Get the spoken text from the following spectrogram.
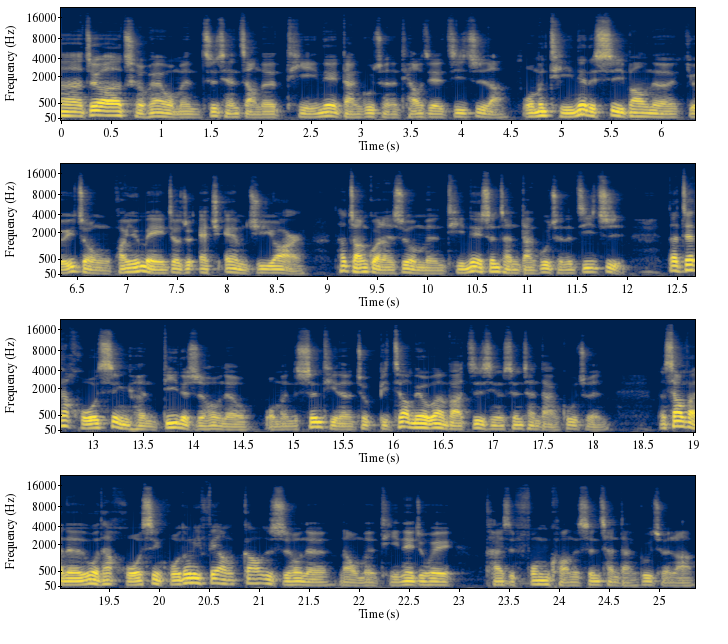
那就要扯回来我们之前讲的体内胆固醇的调节机制啦。我们体内的细胞呢，有一种还原酶叫做 HMGR，它掌管的是我们体内生产胆固醇的机制。那在它活性很低的时候呢，我们的身体呢就比较没有办法自行生产胆固醇。那相反的，如果它活性活动力非常高的时候呢，那我们体内就会开始疯狂的生产胆固醇啦。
